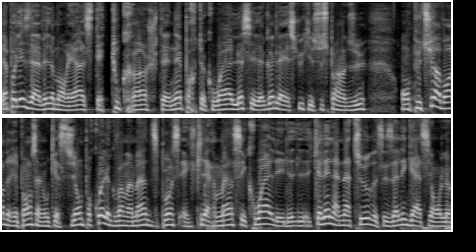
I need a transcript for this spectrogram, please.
La police de la ville de Montréal, c'était tout croche, c'était n'importe quoi. Là, c'est le gars de la SQ qui est suspendu. On peut-tu avoir des réponses à nos questions? Pourquoi le gouvernement dit pas clairement c'est quoi, les, quelle est la nature de ces allégations-là?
